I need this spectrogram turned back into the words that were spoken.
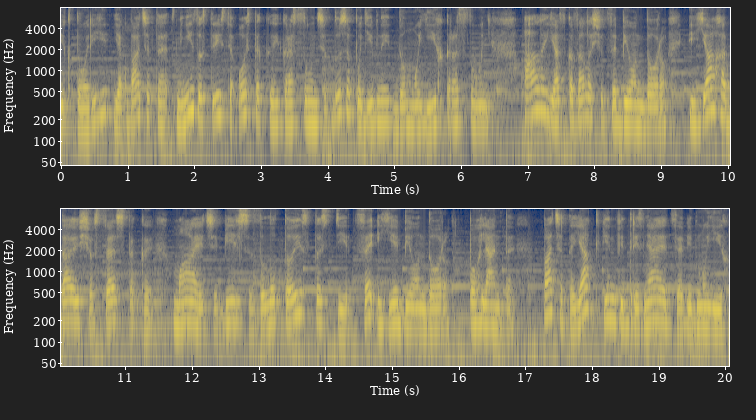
Вікторії, як бачите, з мені зустрівся ось такий красунчик, дуже подібний до моїх красунь. Але я сказала, що це Біондоро. І я гадаю, що все ж таки, маючи більше золотистості, це і є Біондоро. Погляньте, бачите, як він відрізняється від моїх.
